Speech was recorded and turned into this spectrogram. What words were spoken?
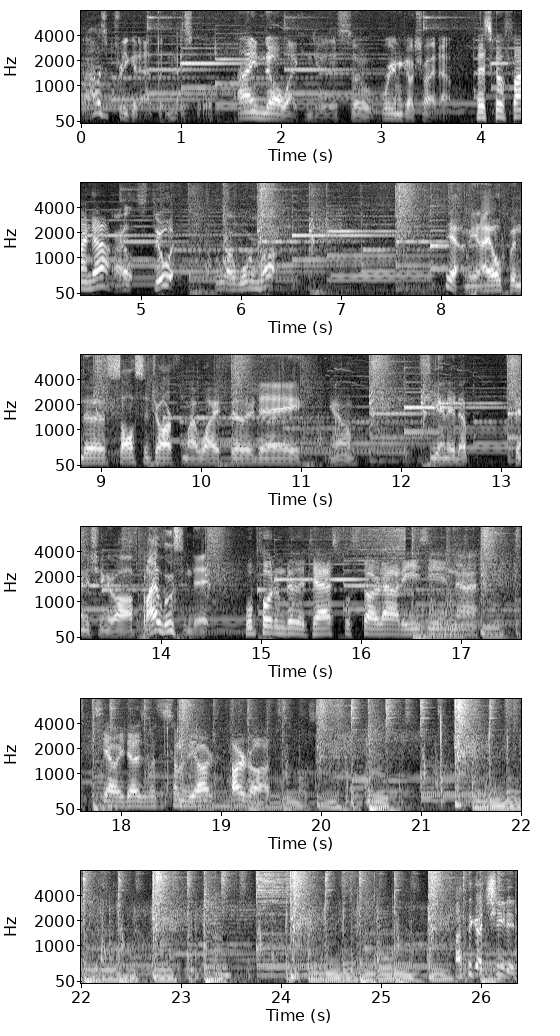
I was a pretty good athlete in high school. I know I can do this, so we're gonna go try it out. Let's go find out. All right, let's do it. Ooh, I warm up. Yeah, I mean, I opened a salsa jar for my wife the other day. You know, she ended up finishing it off, but I loosened it. We'll put him to the test. We'll start out easy and uh, see how he does with some of the harder obstacles. I think I cheated.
